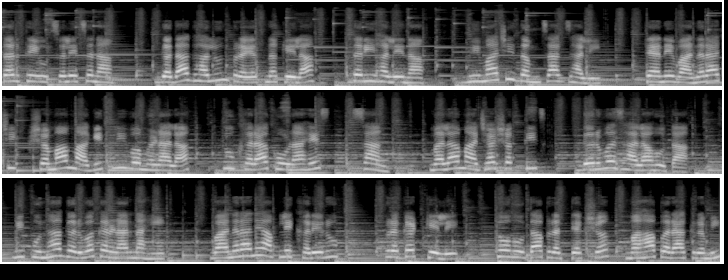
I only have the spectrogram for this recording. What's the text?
तर ते उचलेच ना. गदा घालून प्रयत्न केला तरी हलेना भीमाची दमचाक झाली. त्याने वानराची क्षमा मागितली व म्हणाला तू खरा कोण आहेस? सांग. मला माझ्या शक्तीच गर्व झाला होता. मी पुन्हा गर्व करणार नाही. वानराने आपले खरे रूप प्रकट केले. तो होता प्रत्यक्ष महापराक्रमी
